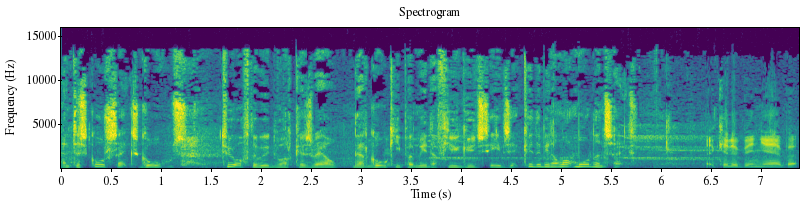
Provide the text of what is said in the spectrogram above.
And to score six goals, two off the woodwork as well. Their goalkeeper made a few good saves. It could have been a lot more than six. It could have been, yeah, but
